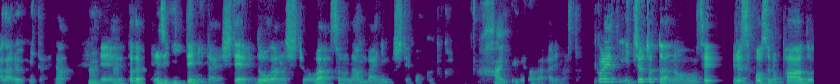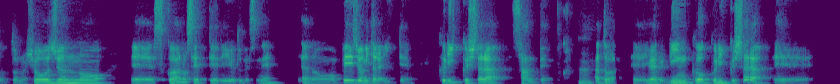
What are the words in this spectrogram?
上がるみたいな、うんうん、えー、例えばページ1点に対して動画の視聴はその何倍にもしておくとか、はい、というのがありますと。これ一応ちょっとあの Salesforce の Pardot の標準の、えー、スコアの設定でいうとですねあのページを見たら1点クリックしたら3点とか、うん、あとは、えー、いわゆるリンクをクリックしたら、え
